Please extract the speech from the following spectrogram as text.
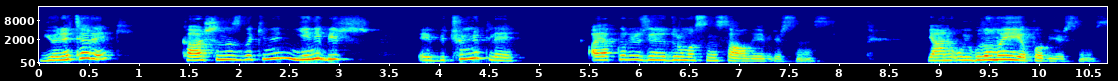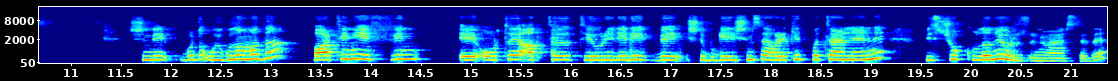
yöneterek karşınızdakinin yeni bir e, bütünlükle ayakları üzerine durmasını sağlayabilirsiniz. Yani uygulamayı yapabilirsiniz. Şimdi burada uygulamada Barteniev'in e, ortaya attığı teorileri ve işte bu gelişimsel hareket paternlerini biz çok kullanıyoruz üniversitede.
